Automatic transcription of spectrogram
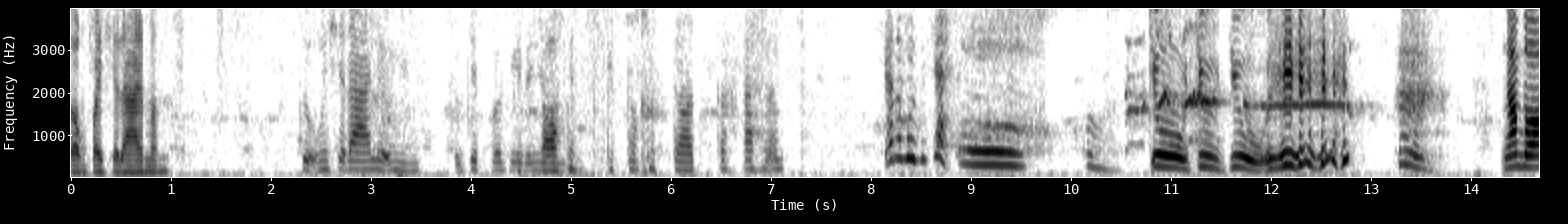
ต้องไปเสียดายมัน cứ mình sẽ đai lượng nhìn cứ kịp vừa kia để ต่อ nhau ขึ้นขึ้นต่อขึ้นต่อต่อต่อแล้ว cái nó vừa cái cái จู้จู้จู้งามบอ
